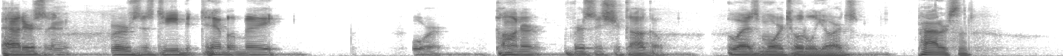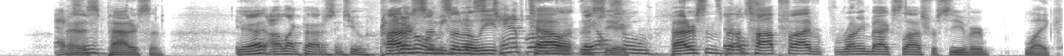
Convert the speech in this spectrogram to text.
Patterson versus T- Tampa Bay, or Connor versus Chicago? Who has more total yards? Patterson. And it's Patterson? Patterson. Yeah, I like Patterson too. I I Patterson's mean, an elite Tampa, talent but they this year. Patterson's been a top five running back slash receiver like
